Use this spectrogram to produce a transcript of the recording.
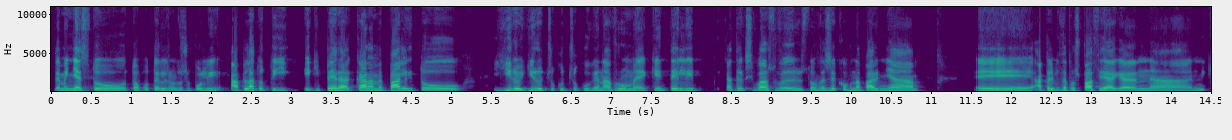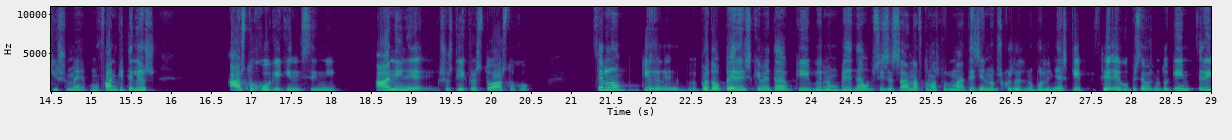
Δεν με νοιάζει το, το αποτέλεσμα τόσο πολύ. Απλά το ότι εκεί πέρα κάναμε πάλι το γύρω-γύρω τσούκου-τσούκου για να βρούμε και εν τέλει κατέληξε πάρα στο, στον Βεζέκοβ να πάρει μια ε, απρέπειτα προσπάθεια για να νικήσουμε, μου φάνηκε τελείως άστοχο για εκείνη τη στιγμή. Αν είναι σωστή έκφραση το άστοχο. Θέλω και, πρώτα ο Πέρι και μετά και η να μου πείτε την άποψή σας. Αν αυτό μας προβληματίζει ενώ τη Κωνσταντινούπολης, μιας και εγώ πιστεύω ότι το Game 3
